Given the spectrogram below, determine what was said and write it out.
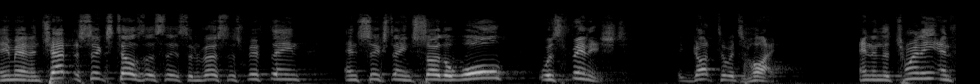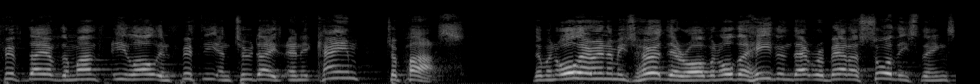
Amen. And chapter 6 tells us this in verses 15 and 16. So the wall was finished, it got to its height. And in the 20 and 5th day of the month, Elul, in 50 and 2 days. And it came to pass that when all our enemies heard thereof, and all the heathen that were about us saw these things,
